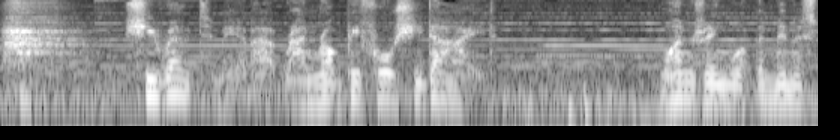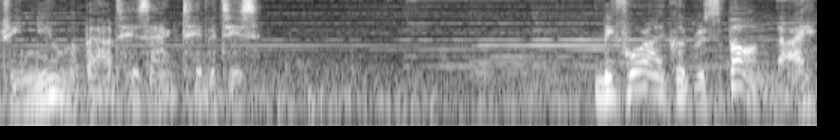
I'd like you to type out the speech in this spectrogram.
she wrote to me about Ranrock before she died, wondering what the Ministry knew about his activities. Before I could respond, I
